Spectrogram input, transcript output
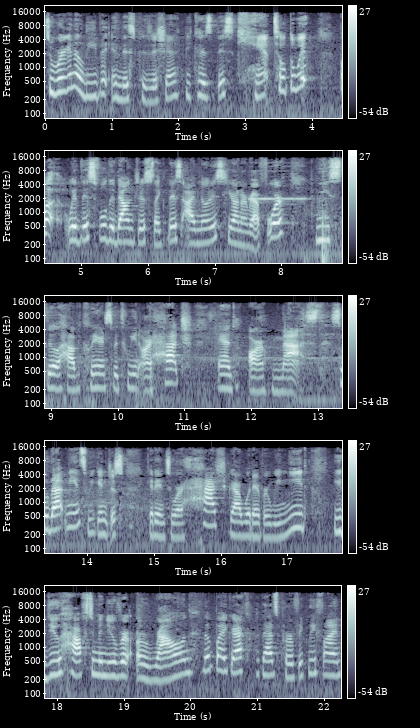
So we're going to leave it in this position because this can't tilt the away. But with this folded down just like this, I've noticed here on our RAV4, we still have clearance between our hatch and our mast. So that means we can just get into our hatch, grab whatever we need. You do have to maneuver around the bike rack, but that's perfectly fine.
